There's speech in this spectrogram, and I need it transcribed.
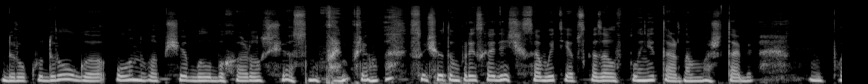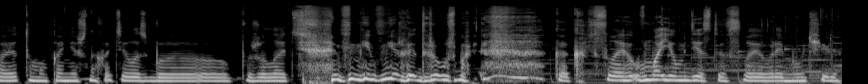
друг у друга, он вообще был бы хорош сейчас, ну, прям, прям с учетом происходящих событий, я бы сказала, в планетарном масштабе. Поэтому, конечно, хотелось бы пожелать мира и дружбы, как в, свое, в моем детстве в свое время учили.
